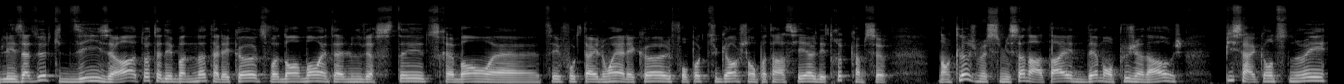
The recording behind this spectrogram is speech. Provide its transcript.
les adultes qui te disent Ah, toi, tu as des bonnes notes à l'école, tu vas donc bon être à l'université, tu serais bon, tu sais, il faut que tu ailles loin à l'école, il faut pas que tu gâches ton potentiel, des trucs comme ça. Donc là, je me suis mis ça dans la tête dès mon plus jeune âge. Puis ça a continué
